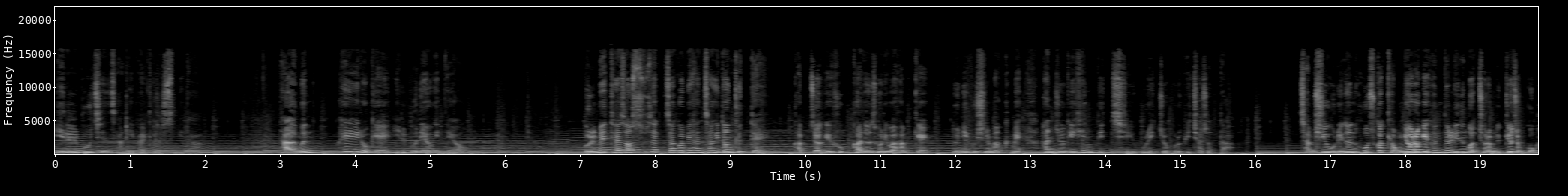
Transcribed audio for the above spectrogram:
일부 진상이 밝혀졌습니다. 다음은 회의록의 일부 내용인데요. 물밑에서 수색 작업이 한창이던 그때 갑자기 훅 하는 소리와 함께 눈이 부실 만큼의 한 줄기 흰 빛이 우리 쪽으로 비춰졌다. 잠시 후 우리는 호수가 격렬하게 흔들리는 것처럼 느껴졌고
